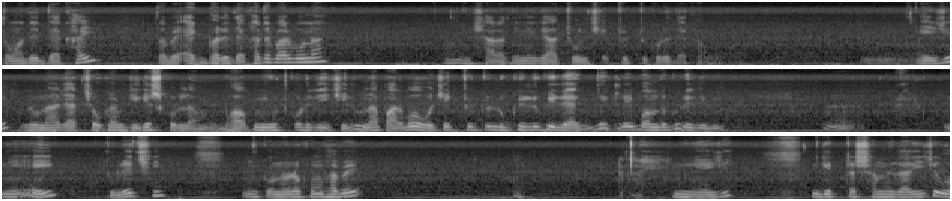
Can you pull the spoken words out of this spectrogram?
তোমাদের দেখাই। তবে একবারে দেখাতে পারব না। সারাদিনে যা চলছে একটু একটু করে দেখাবো। এই যে লুনা যাচ্ছে, ওকে আমি জিজ্ঞেস করলাম, ভব মিউট করে দিয়েছি, লুনা পারব? বলছে, একটু একটু লুকিয়ে লুকিয়ে দেখ, দেখলেই বন্ধ করে দিবি। নিয়ে এই তুলেছি, কোনো রকমভাবে নিয়ে এই যে গেটটার সামনে দাঁড়িয়েছে, ও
